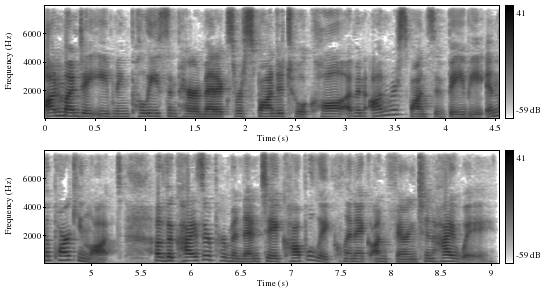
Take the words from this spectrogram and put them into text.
On Monday evening, police and paramedics responded to a call of an unresponsive baby in the parking lot of the Kaiser Permanente Kapolei Clinic on Farrington Highway.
